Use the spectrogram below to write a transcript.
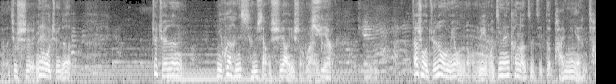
的，就是因为我觉得，就觉得你会很很想需要一首慢歌，但是我觉得我没有能力。我今天看到自己的排名也很差，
